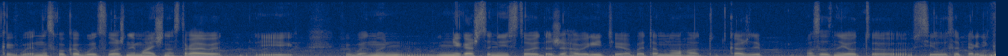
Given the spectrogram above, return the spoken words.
как бы, насколько будет сложный матч, настраивают. И как бы, ну, мне кажется, не стоит даже говорить об этом много. Тут каждый осознает э, силы соперника.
